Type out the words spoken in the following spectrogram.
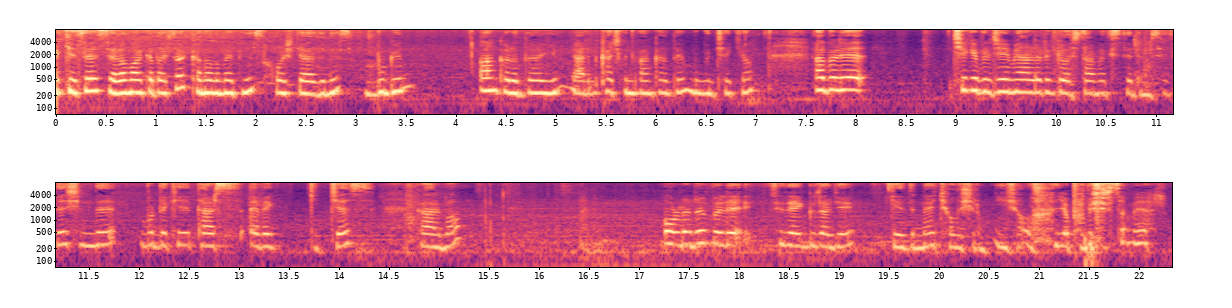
Herkese selam arkadaşlar. Kanalıma hepiniz hoş geldiniz. Bugün Ankara'dayım. Yani birkaç günlük Ankara'dayım. Bugün çekiyorum. Ya böyle çekebileceğim yerleri göstermek istedim size. Şimdi buradaki ters eve gideceğiz galiba. Oraları böyle size güzelce gezdirmeye çalışırım inşallah yapabilirsem eğer.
